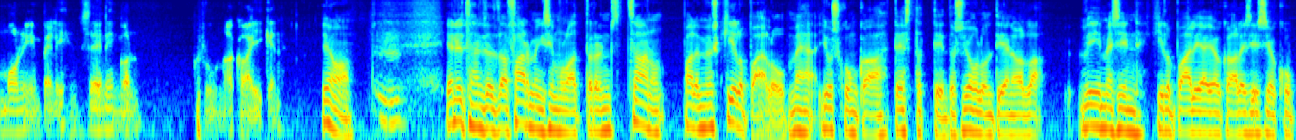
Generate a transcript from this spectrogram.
moniin peli. Se niin on kruunaa kaiken. Joo. Mm. Ja nythän tota Farming Simulator on saanut paljon myös kilpailua. Mehän Juskunkaa testattiin tuossa joulun tienoilla viimeisin kilpailija, joka oli siis joku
